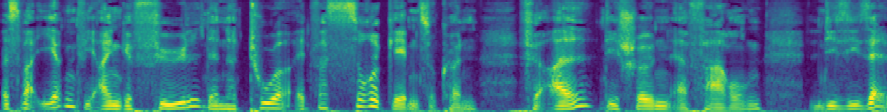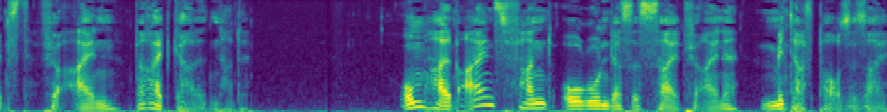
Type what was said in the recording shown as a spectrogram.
Es war irgendwie ein Gefühl, der Natur etwas zurückgeben zu können, für all die schönen Erfahrungen, die sie selbst für einen bereitgehalten hatte. Um halb eins fand Ogun, dass es Zeit für eine Mittagspause sei.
